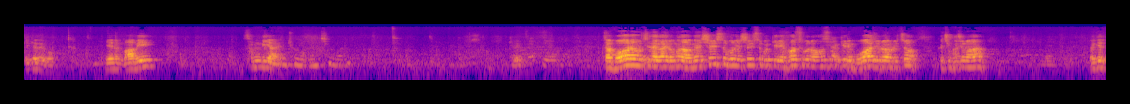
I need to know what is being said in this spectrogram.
이렇게 되고 얘는 마비 3BI 좀 뭉친 거야? 자 뭐하라고 그랬지 내가 이런 거 나오면 실수분은 실수분끼리 허수분은 허수분끼리 모아주라고 그랬죠? 그치 구준아 이렇게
